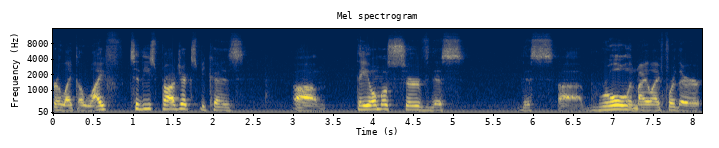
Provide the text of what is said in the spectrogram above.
or like a life to these projects because um, they almost serve this this uh, role in my life where they're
